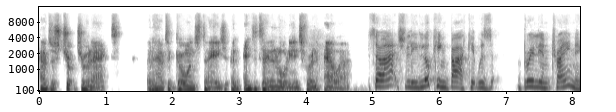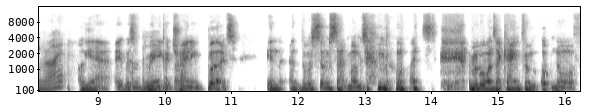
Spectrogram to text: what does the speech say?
how to structure an act and how to go on stage and entertain an audience for an hour. So actually, looking back, it was brilliant training, right? Oh yeah, it was really good training. But in and there was some sad moments. I remember once, I remember once I came from up north,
